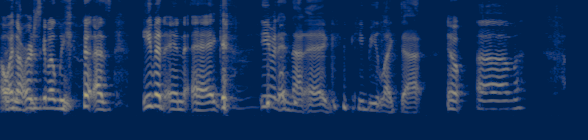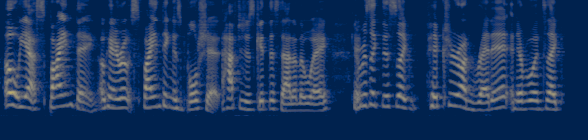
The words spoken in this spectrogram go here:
Oh, I thought we were just gonna leave it as even in egg. even in that egg, he'd be like that. Yep. Um. Oh yeah, spine thing. Okay, I wrote spine thing is bullshit. I have to just get this out of the way. There was like this like picture on Reddit, and everyone's like,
